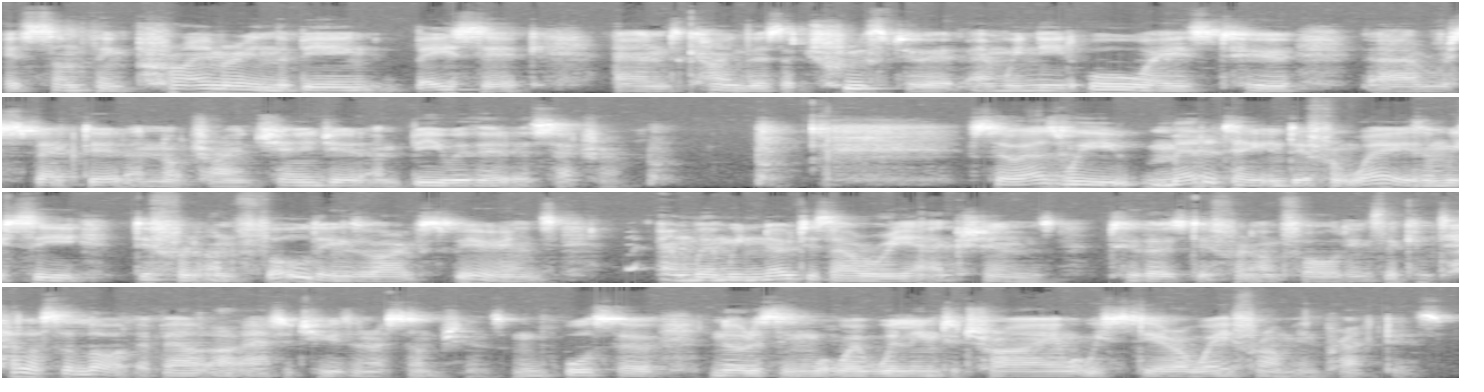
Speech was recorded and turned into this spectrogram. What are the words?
It's something primary in the being, basic, and kind of there's a truth to it, and we need always to uh, respect it and not try and change it and be with it, etc. So, as we meditate in different ways and we see different unfoldings of our experience, and when we notice our reactions to those different unfoldings, that can tell us a lot about our attitudes and our assumptions, and also noticing what we're willing to try and what we steer away from in practice.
